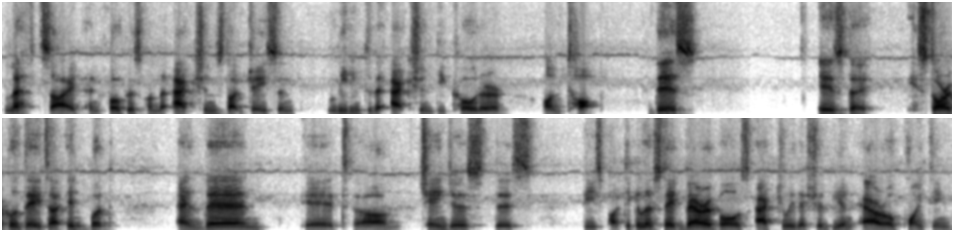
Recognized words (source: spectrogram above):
left side and focus on the actions.json leading to the action decoder on top. This is the historical data input, and then it um, changes this these particular state variables. Actually, there should be an arrow pointing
